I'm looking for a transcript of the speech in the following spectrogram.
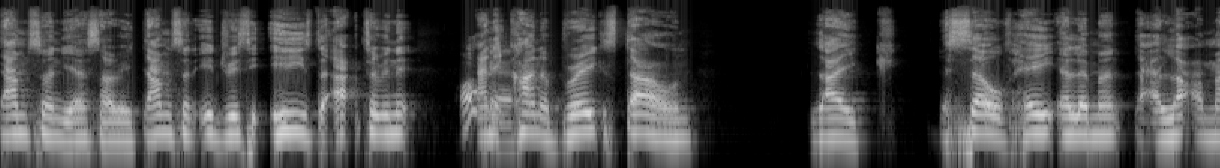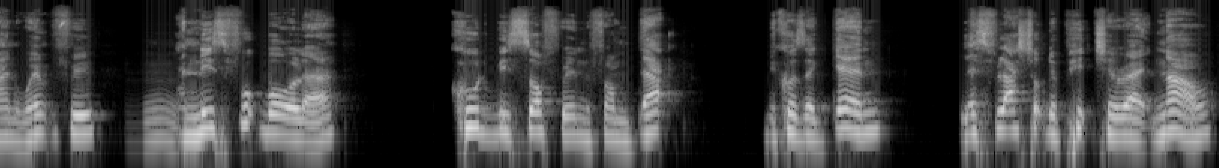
Damson, yeah, sorry. Damson Idris. He's the actor in it. Okay. and it kind of breaks down like the self-hate element that a lot of men went through Mm. and this footballer could be suffering from that because again let's flash up the picture right now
